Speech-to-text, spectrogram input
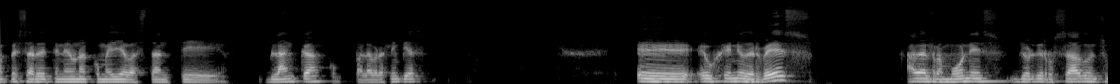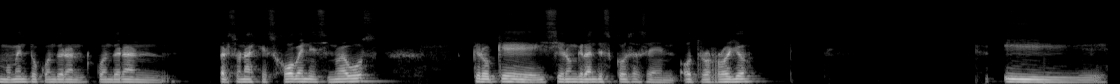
a pesar de tener una comedia bastante blanca, con palabras limpias. Eh, Eugenio Derbez, Adal Ramones, Jordi Rosado en su momento cuando eran, cuando eran personajes jóvenes y nuevos. Creo que hicieron grandes cosas en otro rollo. Y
